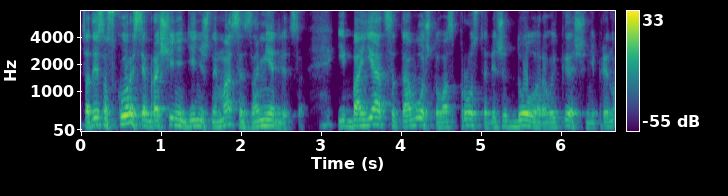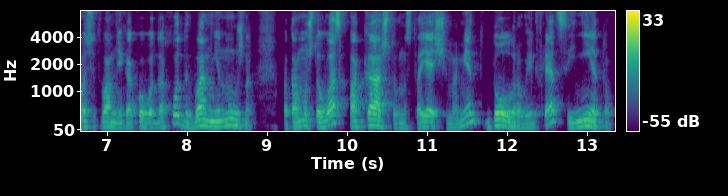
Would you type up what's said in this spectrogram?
Соответственно, скорость обращения денежной массы замедлится. И бояться того, что у вас просто лежит доллар долларовый кэш не приносит вам никакого дохода, вам не нужно, потому что у вас пока что в настоящий момент долларовой инфляции нету.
